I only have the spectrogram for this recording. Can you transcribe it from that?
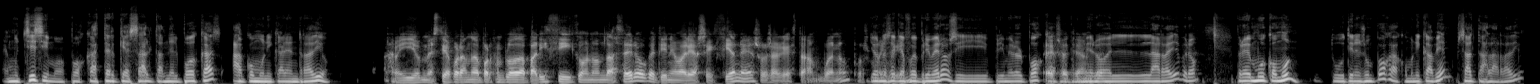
Hay muchísimos podcasters que saltan del podcast a comunicar en radio. A mí yo me estoy acordando, por ejemplo, de Aparici con Onda Cero, que tiene varias secciones, o sea que está, bueno, pues. Yo no sé qué fue primero, si primero el podcast o primero la radio, pero, pero es muy común. Tú tienes un podcast, comunicas bien, saltas a la radio,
